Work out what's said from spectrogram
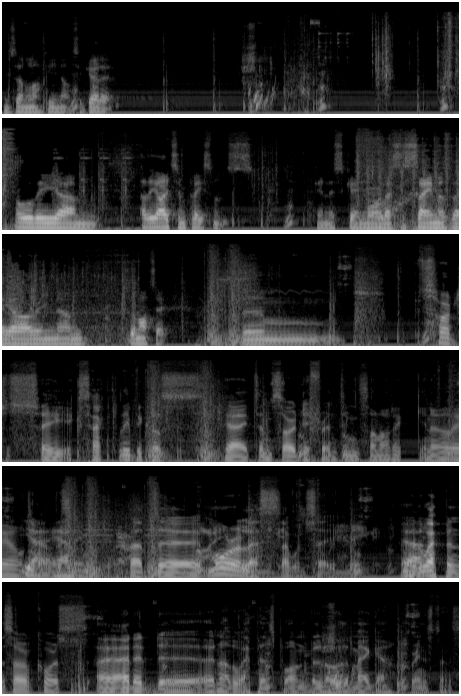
He's unlucky not to get it. All the um, are the item placements in this game more or less the same as they are in um, Xonotic? Um, it's hard to say exactly because the items are different in Xonotic. You know, they don't Yeah, have yeah. the same. But uh, more or less, I would say. Uh, Yeah. the weapons are, of course, I added uh, another weapon spawn below the Mega, for instance.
